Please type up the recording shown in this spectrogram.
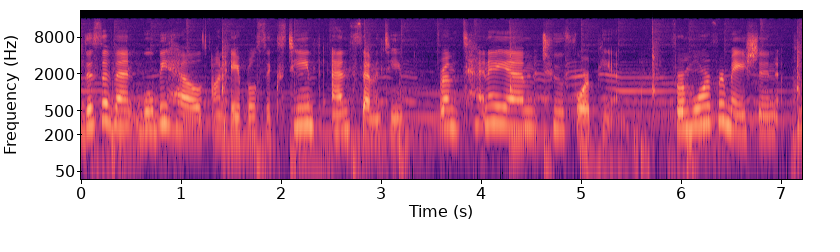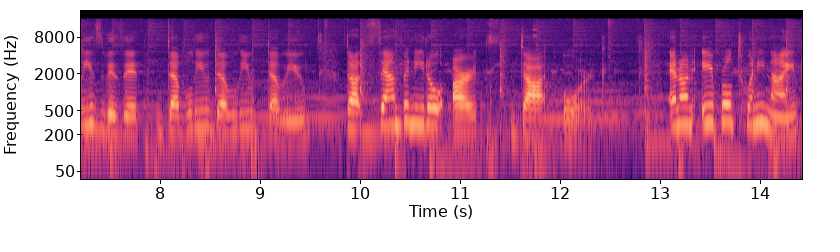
This event will be held on April 16th and 17th from 10 a.m. to 4 p.m. For more information, please visit www.sanbenitoarts.org. And on April 29th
